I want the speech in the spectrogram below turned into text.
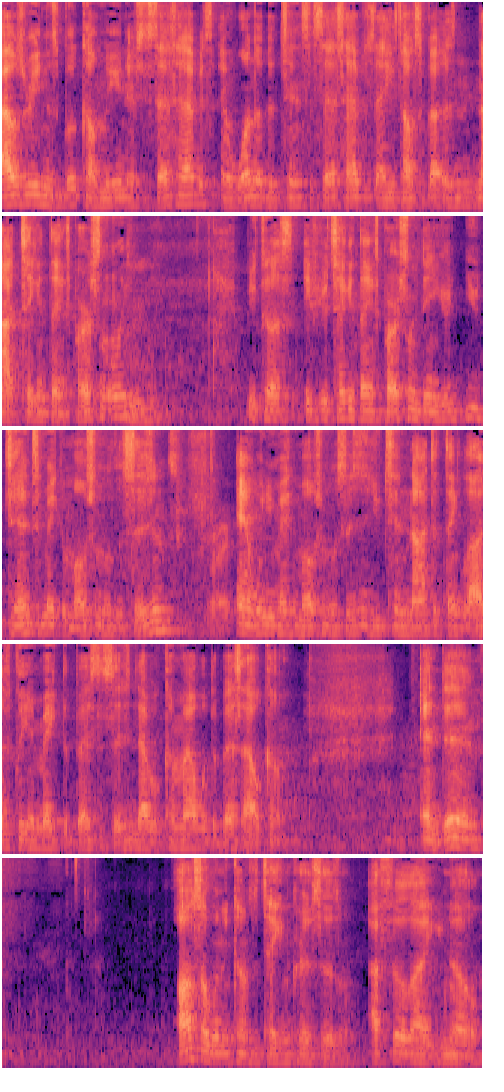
I was reading this book called Millionaire Success Habits, and one of the ten success habits that he talks about is not taking things personally because if you're taking things personally, then you you tend to make emotional decisions, Right. and when you make emotional decisions, you tend not to think logically and make the best decision that will come out with the best outcome. And then, also when it comes to taking criticism, I feel like you know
